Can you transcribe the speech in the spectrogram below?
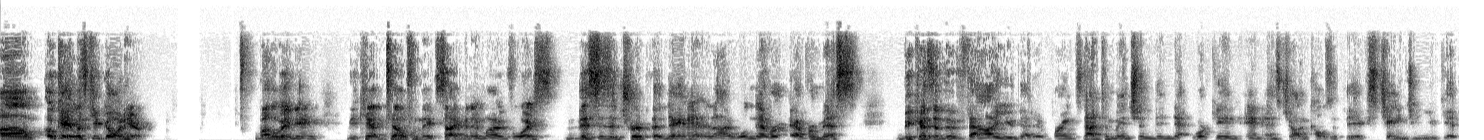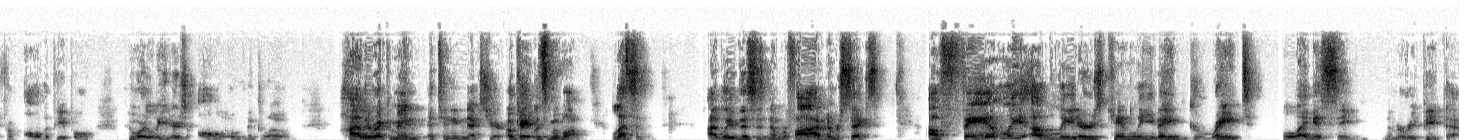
Um, okay, let's keep going here. By the way, gang, if you can't tell from the excitement in my voice, this is a trip that Dana and I will never ever miss because of the value that it brings, not to mention the networking and, as John calls it, the exchanging you get from all the people who are leaders all over the globe. Highly recommend attending next year. Okay, let's move on. Lesson. I believe this is number five, number six. A family of leaders can leave a great legacy. Let me repeat that.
